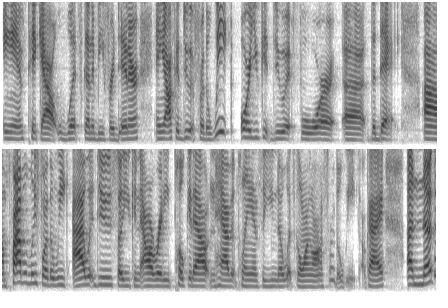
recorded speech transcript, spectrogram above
and pick out what's going to be for dinner and y'all could do it for the week or you could do it for uh, the day um, probably for the week i would do so you can already poke it out and have it planned so you know what's going on for the week okay another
